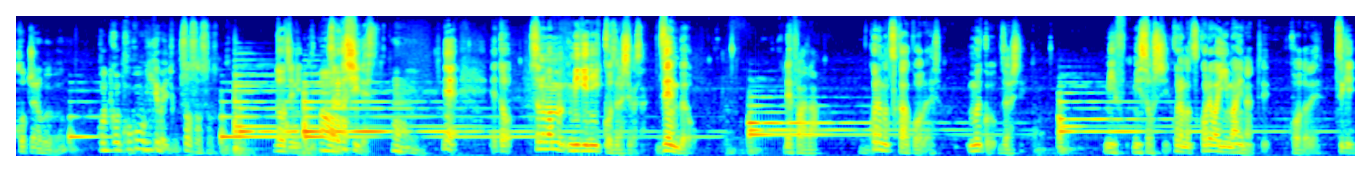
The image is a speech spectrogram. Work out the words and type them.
こっちの部分？ここここを弾けばいいってこそうそうそうそう。同時に。それが C です。とうん。えっとそのまま右に1個ずらしてください。全部を。レファラこれも使うコードです。もう1個ずらして。ミミソシ。これもこれは e マイナーっていうコードで。次。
